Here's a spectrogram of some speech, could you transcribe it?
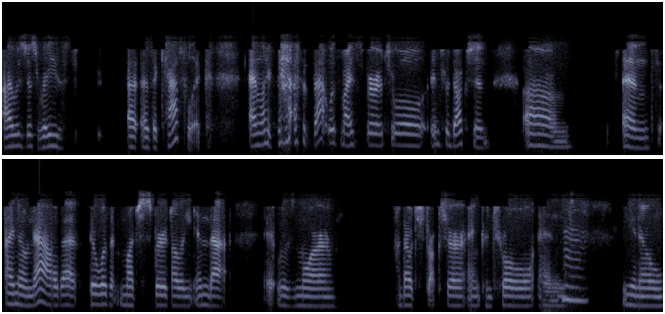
I was just raised a, as a Catholic and like that that was my spiritual introduction um, and I know now that there wasn't much spirituality in that. It was more about structure and control and, mm. you know,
